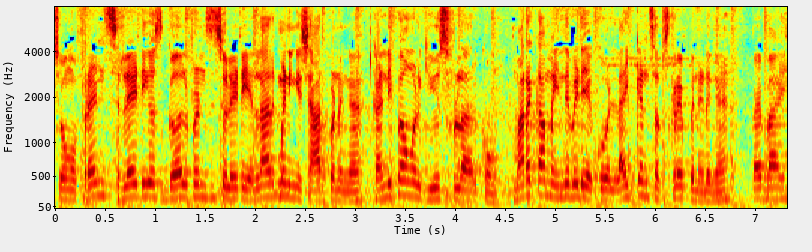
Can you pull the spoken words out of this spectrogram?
ஸோ உங்கள் ஃப்ரெண்ட்ஸ் ரிலேட்டிவ்ஸ் கேர்ள் ஃப்ரெண்ட்ஸ் சொல்லிட்டு எல்லாருக்குமே நீங்கள் ஷேர் பண்ணுங்க. கண்டிப்பாக உங்களுக்கு யூஸ்ஃபுல்லாக இருக்கும். மறக்காம இந்த வீடியோக்கு லைக் அண்ட் சப்ஸ்கிரைப் பண்ணிடுங்க. Bye bye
